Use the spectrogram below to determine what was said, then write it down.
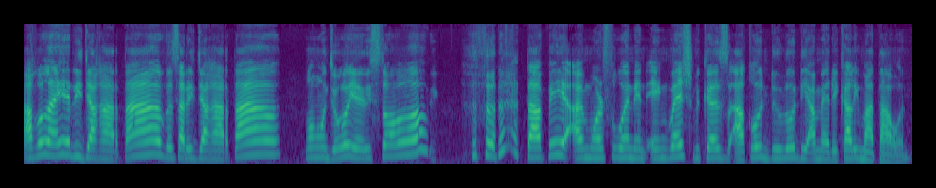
Aku lahir di Jakarta, besar di Jakarta, ngomong Jawa ya bisa. Tapi I'm more fluent in English because aku dulu di Amerika lima tahun.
